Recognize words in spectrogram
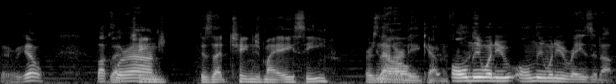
There we go. Does Buckler that on. change? Does that change my AC, or is that already accounted for? Only when you only when you raise it up.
